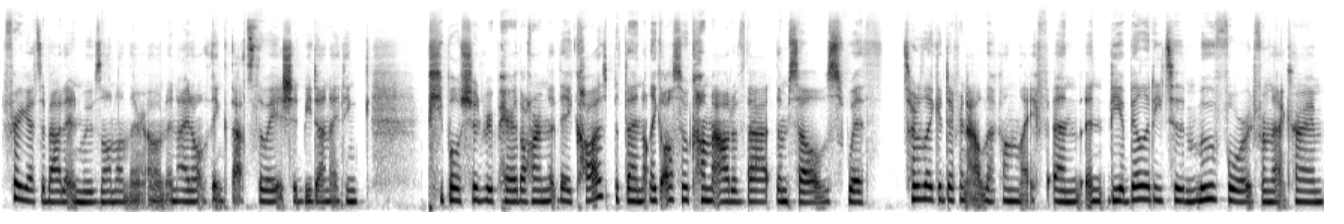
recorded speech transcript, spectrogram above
forgets about it and moves on on their own. And I don't think that's the way it should be done. I think people should repair the harm that they caused, but then like also come out of that themselves with sort of like a different outlook on life and, and the ability to move forward from that crime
